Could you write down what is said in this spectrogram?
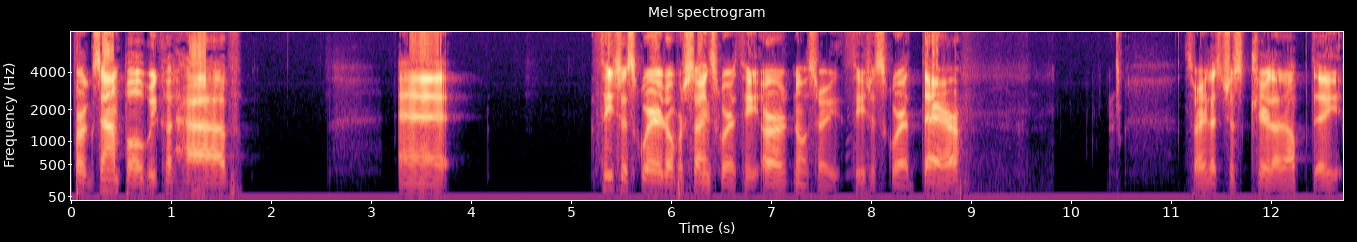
For example, we could have uh, theta squared over sine squared theta, or no, sorry, theta squared there. Sorry, let's just clear that up. The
